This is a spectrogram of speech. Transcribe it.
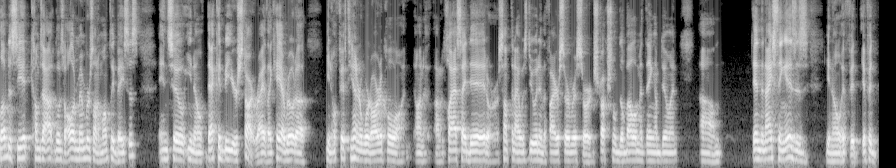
Love to see it. Comes out, goes to all our members on a monthly basis. And so, you know, that could be your start, right? Like, hey, I wrote a, you know, 1500 word article on, on a, on a class I did or something I was doing in the fire service or instructional development thing I'm doing. Um, and the nice thing is, is, you know, if it, if it,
